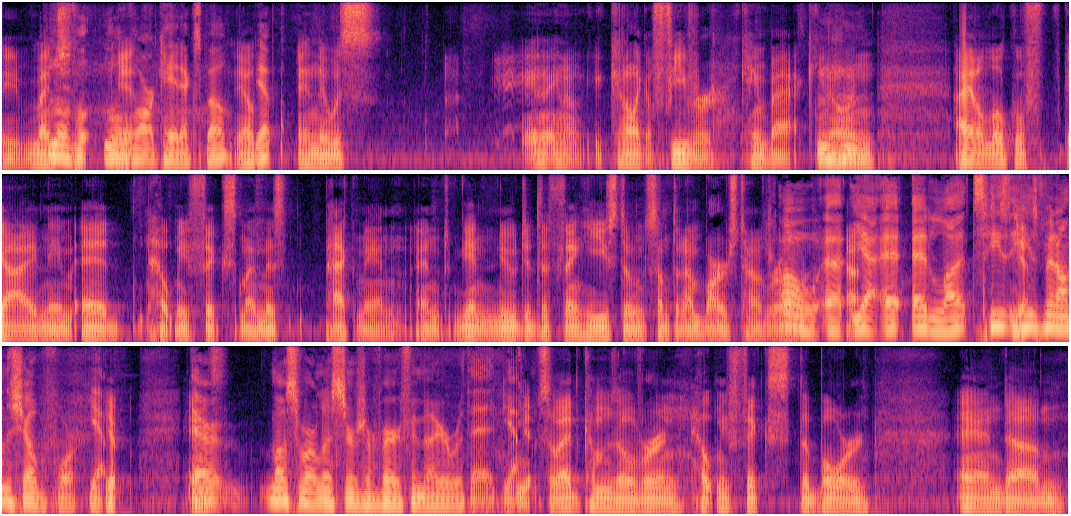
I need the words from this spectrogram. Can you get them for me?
You mentioned, Louisville, Louisville Yeah. Arcade Expo. Yep. Yep. And it was, you know, kind of like a fever came back, you Mm-hmm. know, and I had a local f- guy named Ed help me fix my Miss Pac-Man. And again, new to the thing. He used to own something on Bardstown Road. Oh, uh, yeah, Ed, Ed Lutz. He's he's been on the show before. Yep. Yep. There, most of our listeners are very familiar with Ed. Yep. Yep. So Ed comes over and helped me fix the board, and um,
